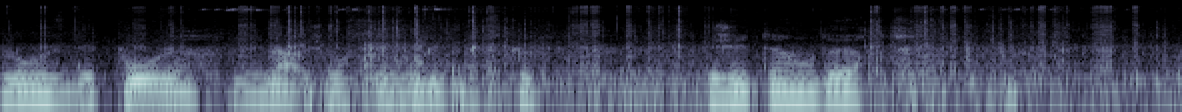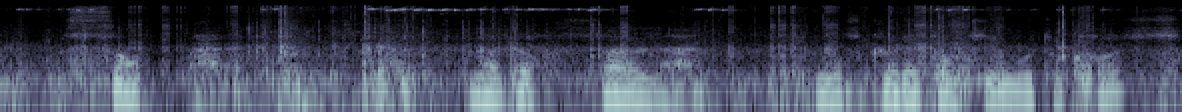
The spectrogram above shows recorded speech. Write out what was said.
l'os d'épaule, mais là je m'en suis voulu parce que j'étais en dirt sans ma dorsale, mon squelette anti motocross.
